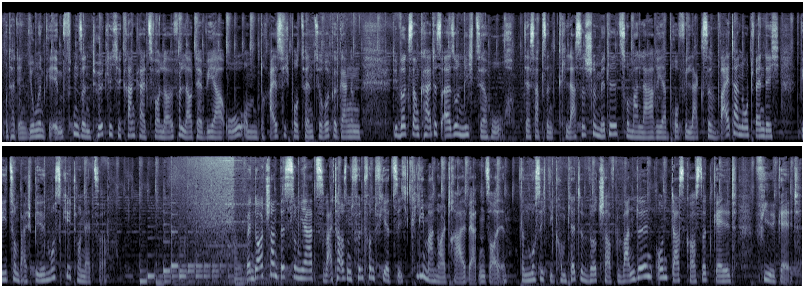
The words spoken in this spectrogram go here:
Unter den jungen Geimpften sind tödliche Krankheitsverläufe laut der WHO um 30 Prozent zurückgegangen. Die Wirksamkeit ist also nicht sehr hoch. Deshalb sind klassische Mittel zur Malaria-Prophylaxe weiter notwendig, wie zum Beispiel Moskitonetze. Wenn Deutschland bis zum Jahr 2045 klimaneutral werden soll, dann muss sich die komplette Wirtschaft wandeln und das kostet Geld, viel Geld.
